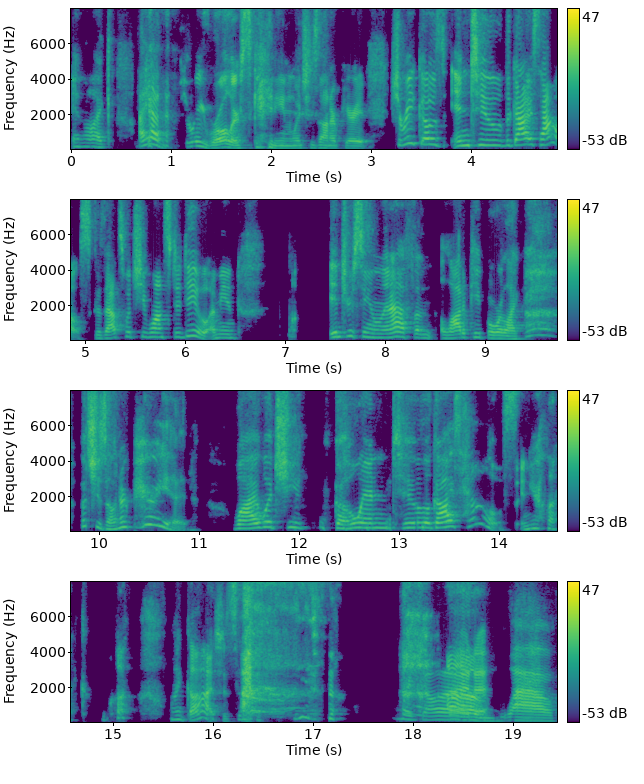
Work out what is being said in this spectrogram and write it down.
and like i had Cherie roller skating when she's on her period. Cherie goes into the guy's house because that's what she wants to do. I mean interestingly enough um, a lot of people were like oh, but she's on her period why would she go into a guy's house and you're like what? my gosh it's oh my god um, wow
